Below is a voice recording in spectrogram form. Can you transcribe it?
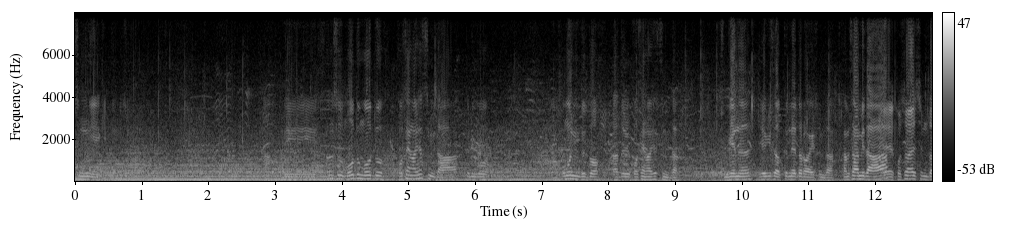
승리의 기쁨이죠. 아, 우리 선수 모두 모두 고생하셨습니다. 그리고 부모님들도 다들 고생하셨습니다. 중계는 여기서 끝내도록 하겠습니다. 감사합니다. 네, 고생하셨습니다.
